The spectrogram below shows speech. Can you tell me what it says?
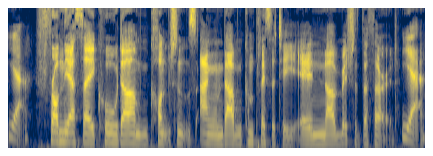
Yeah. From the essay called um, "Conscience and um, Complicity" in uh, Richard III. Yeah.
